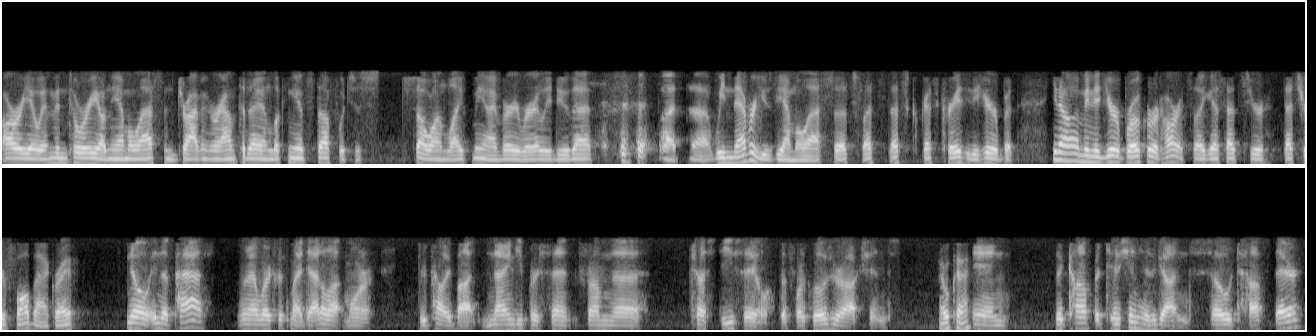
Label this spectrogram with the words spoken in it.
REO inventory on the MLS and driving around today and looking at stuff, which is so unlike me. I very rarely do that but uh, we never use the MLS. So that's that's that's that's crazy to hear. But you know, I mean, you're a broker at heart, so I guess that's your that's your fallback, right? you know, in the past when I worked with my dad a lot more, we probably bought ninety percent from the trustee sale, the foreclosure auctions. Okay. And the competition has gotten so tough there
